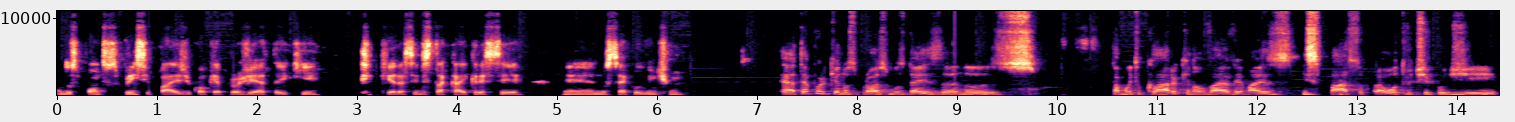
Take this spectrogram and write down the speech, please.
um dos pontos principais de qualquer projeto aí que, que queira se destacar e crescer é, no século XXI. É, até porque nos próximos 10 anos está muito claro que não vai haver mais espaço para outro tipo de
